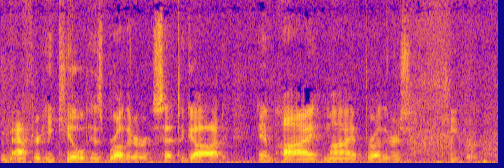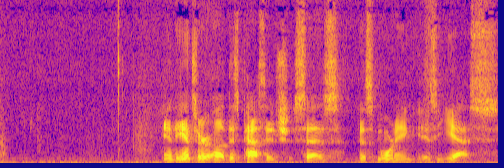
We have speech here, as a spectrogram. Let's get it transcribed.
whom after he killed his brother said to God, Am I my brother's keeper? And the answer uh, this passage says this morning is yes,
